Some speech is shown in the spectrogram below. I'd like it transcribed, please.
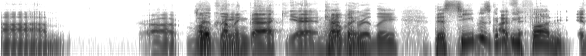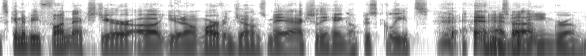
um, uh, Oh, coming back, yeah, and Calvin Ridley. Ridley. This team is going to be fun. It's going to be fun next year. Uh, you know, Marvin Jones may actually hang up his cleats. And Evan uh, Engram,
